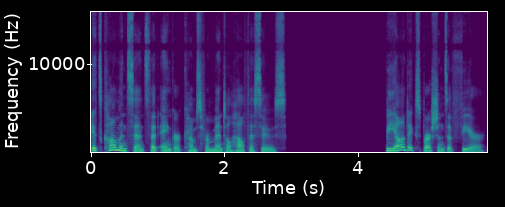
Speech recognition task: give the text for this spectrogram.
It's common sense that anger comes from mental health issues. Beyond expressions of fear,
